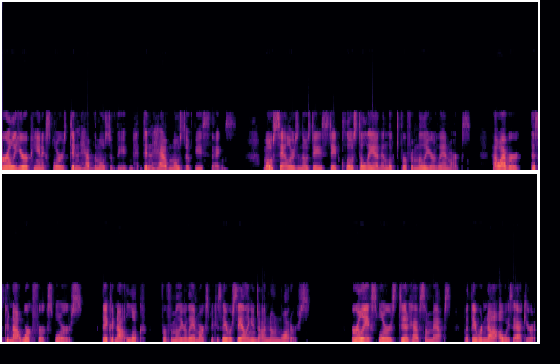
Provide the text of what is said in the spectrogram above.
Early European explorers didn't have the most of the didn't have most of these things. Most sailors in those days stayed close to land and looked for familiar landmarks. However, this could not work for explorers. They could not look for familiar landmarks because they were sailing into unknown waters. Early explorers did have some maps, but they were not always accurate.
